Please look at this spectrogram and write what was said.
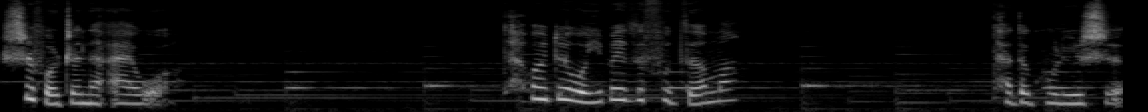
是否真的爱我？他会对我一辈子负责吗？他的顾虑是，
